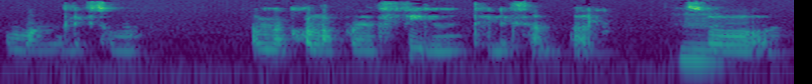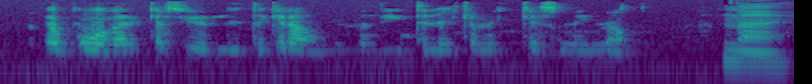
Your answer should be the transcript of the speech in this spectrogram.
Om man liksom om man kollar på en film till exempel. Mm. Så jag påverkas ju lite grann men det är inte lika mycket som innan. Nej.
